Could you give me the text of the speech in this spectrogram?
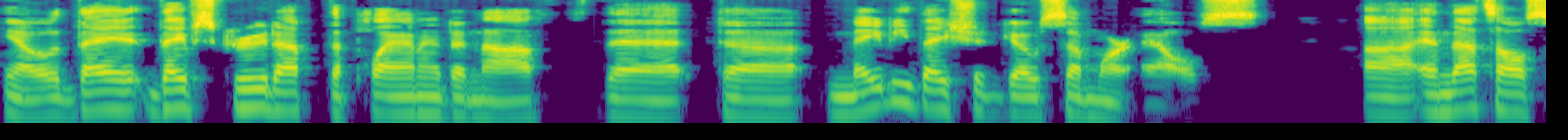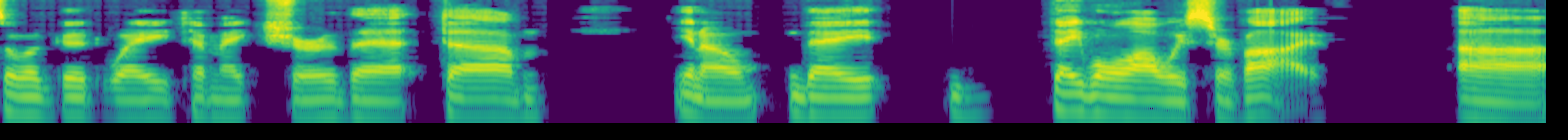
you know they they've screwed up the planet enough that uh maybe they should go somewhere else. Uh and that's also a good way to make sure that um you know they they will always survive uh,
